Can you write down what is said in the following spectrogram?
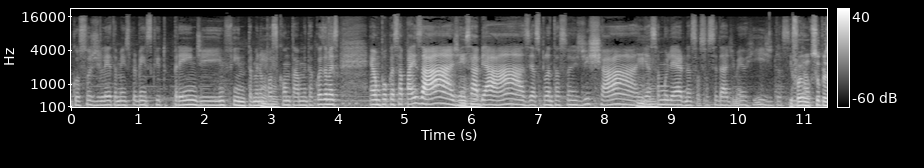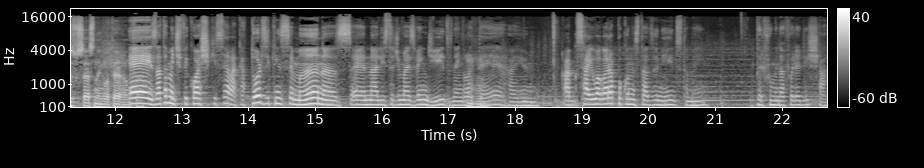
gostoso de ler também, super bem escrito, prende, enfim, também não uhum. posso contar muita coisa, mas é um pouco essa paisagem, uhum. sabe? A Ásia, as plantações de chá uhum. e essa mulher nessa sociedade meio rígida. Assim, e foi um super sucesso na Inglaterra, não É, exatamente. Ficou acho que, sei lá, 14, 15 semanas é, na lista de mais vendidos na Inglaterra. E, a, saiu agora há pouco nos Estados Unidos também. Perfume da Folha de Chá.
